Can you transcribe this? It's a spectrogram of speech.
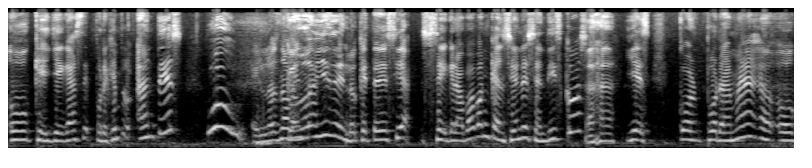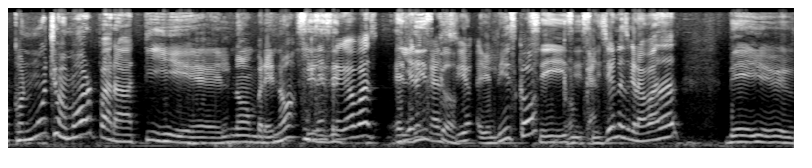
o que llegaste, por ejemplo, antes, ¡uh! en los 90, dicen? lo que te decía, se grababan canciones en discos Ajá. y es con por ama- o con mucho amor para ti el nombre, ¿no? Sí, y le sí, entregabas El disco. el disco Sí, con sí, sí. canciones grabadas de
